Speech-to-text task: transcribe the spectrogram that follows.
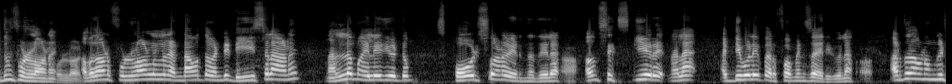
ഇതും ഫുൾ ആണ് ലോൺ അപ്പൊ അതാണ് ഫുൾ ലോണുള്ള രണ്ടാമത്തെ വണ്ടി. ഡീസലാണ് നല്ല മൈലേജ് കിട്ടും. സ്പോർട്സും ആണ് വരുന്നത് അല്ലെ. അതും സിക്സ് ഗിയർ നല്ല അടിപൊളി പെർഫോമൻസ് ആയിരിക്കും അല്ലെ. അടുത്ത തവണ നമുക്ക്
